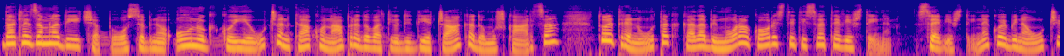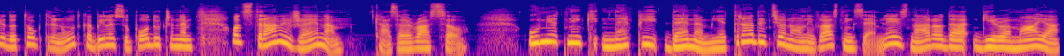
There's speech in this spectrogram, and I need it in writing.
Dakle, za mladića, posebno onog koji je učen kako napredovati od dječaka do muškarca, to je trenutak kada bi morao koristiti sve te vještine. Sve vještine koje bi naučio do tog trenutka bile su podučene od strane žena, kazao je Russell. Umjetnik Nepi Denham je tradicionalni vlasnik zemlje iz naroda Giramaja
